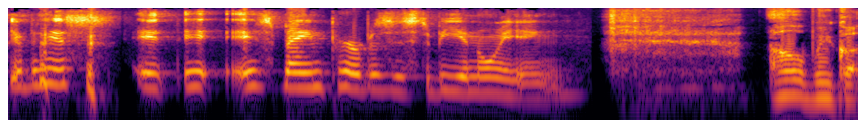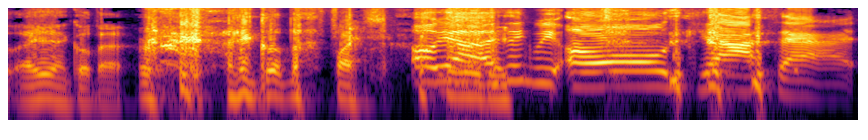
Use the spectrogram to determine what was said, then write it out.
Yeah, but his it, it, his main purpose is to be annoying. oh, we got that. Yeah, I got that. I got that fine. Oh yeah, I think we all got that.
